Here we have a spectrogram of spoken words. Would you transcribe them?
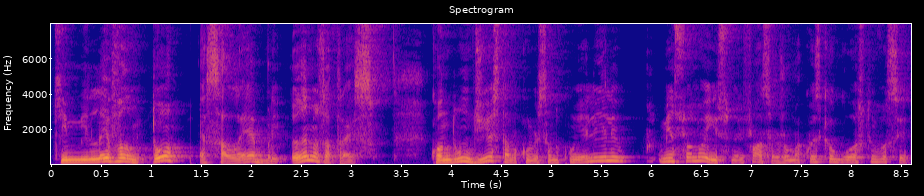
que me levantou essa lebre anos atrás. Quando um dia eu estava conversando com ele, ele mencionou isso. Né? Ele falou, Sérgio, uma coisa que eu gosto em você,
